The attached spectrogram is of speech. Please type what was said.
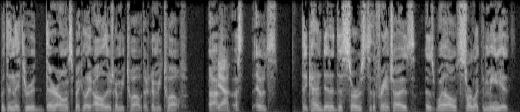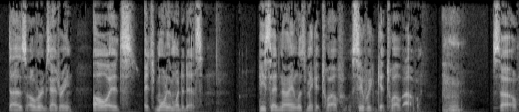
but then they threw their own speculation. Oh, there's going to be twelve. There's going to be twelve. Uh, Yeah. it was. They kind of did a disservice to the franchise as well, sort of like the media does, over exaggerating. Oh, it's it's more than what it is. He said nine. Let's make it twelve. see if we can get twelve out of him. So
